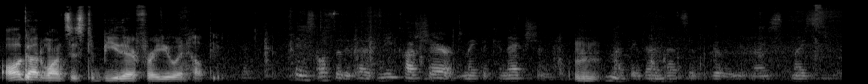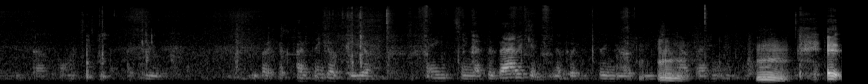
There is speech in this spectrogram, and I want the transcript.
All God wants is to be there for you and help you. I think it's also the uh, to make the connection. Mm. I think then that's a really nice, nice uh, point. I do. Like, I think of the uh, painting at the Vatican, you know, with the finger reaching out the hand. It,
